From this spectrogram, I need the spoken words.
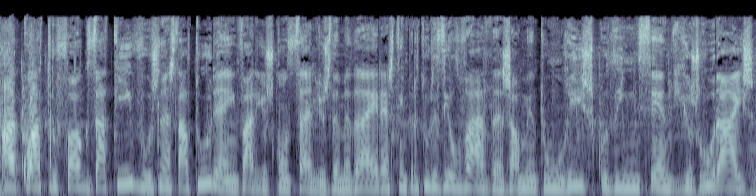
Há quatro fogos ativos nesta altura em vários conselhos da Madeira. As temperaturas elevadas aumentam o risco de incêndios rurais,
